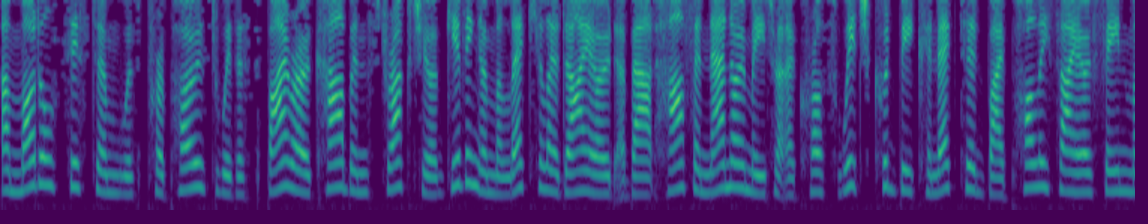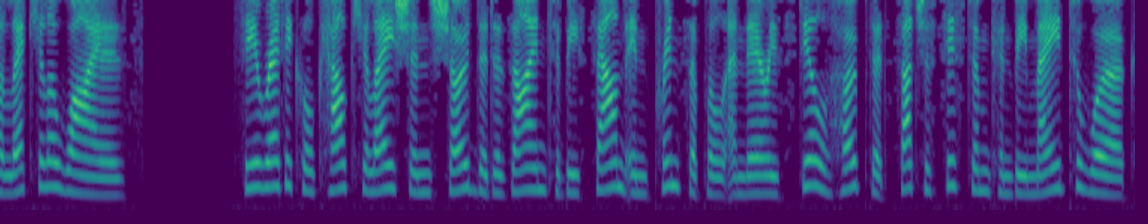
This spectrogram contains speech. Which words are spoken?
A model system was proposed with a spiro-carbon structure giving a molecular diode about half a nanometer across which could be connected by polythiophene molecular wires. Theoretical calculations showed the design to be sound in principle and there is still hope that such a system can be made to work.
